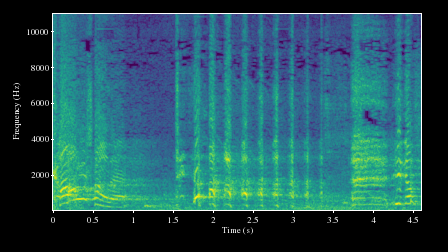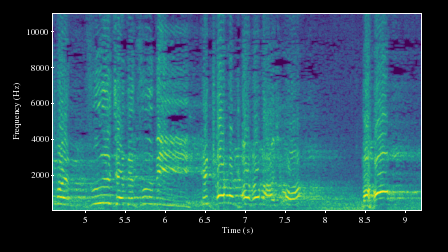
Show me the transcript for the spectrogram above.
考上了。你个分子家的子弟，他能考上大学？那好，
